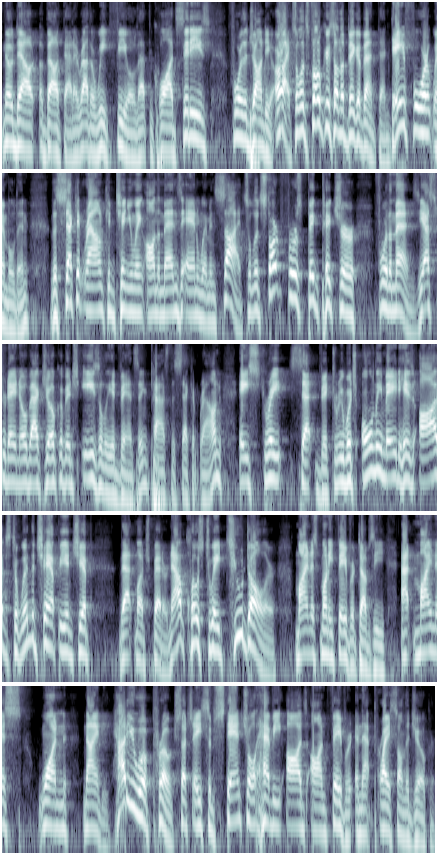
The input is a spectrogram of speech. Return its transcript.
no doubt about that. A rather weak field at the Quad Cities for the John Deere. All right, so let's focus on the big event then. Day four at Wimbledon, the second round continuing on the men's and women's side. So let's start first big picture for the men's. Yesterday, Novak Djokovic easily advancing past the second round, a straight set victory, which only made his odds to win the championship that much better. Now close to a $2 minus money favorite, Dubsy, at minus 190. How do you approach such a substantial, heavy odds on favorite and that price on the Joker?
